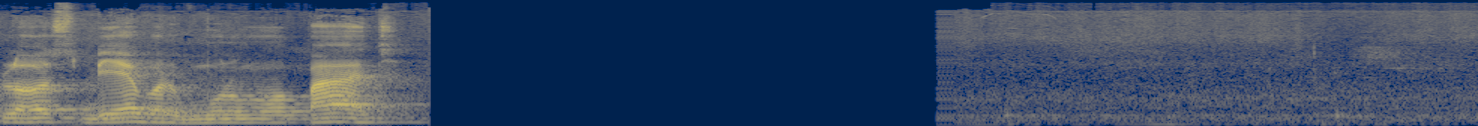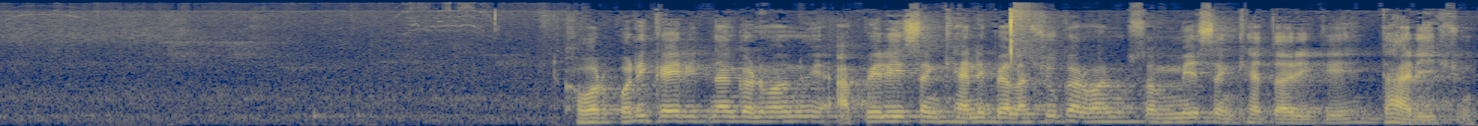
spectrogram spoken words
પ્લસ બે વર્ગમૂળમાં પાંચ. ખબર પડી કઈ રીતના ગણવાનું? આપેલી સંખ્યાને પહેલાં શું કરવાનું? સમય સંખ્યા તરીકે ધારીશું.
